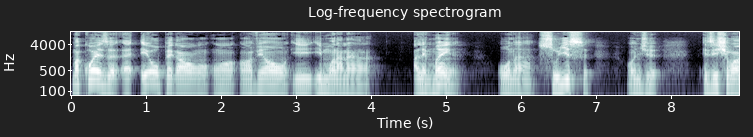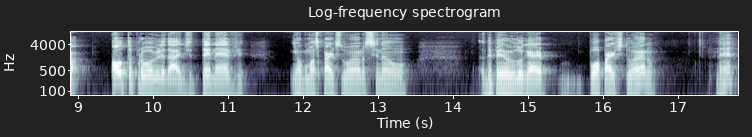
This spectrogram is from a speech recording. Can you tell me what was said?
Uma coisa é eu pegar um, um, um avião e, e, morar na Alemanha ou na Suíça, onde existe uma alta probabilidade de ter neve em algumas partes do ano, se não, dependendo do lugar, boa parte do ano, né?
